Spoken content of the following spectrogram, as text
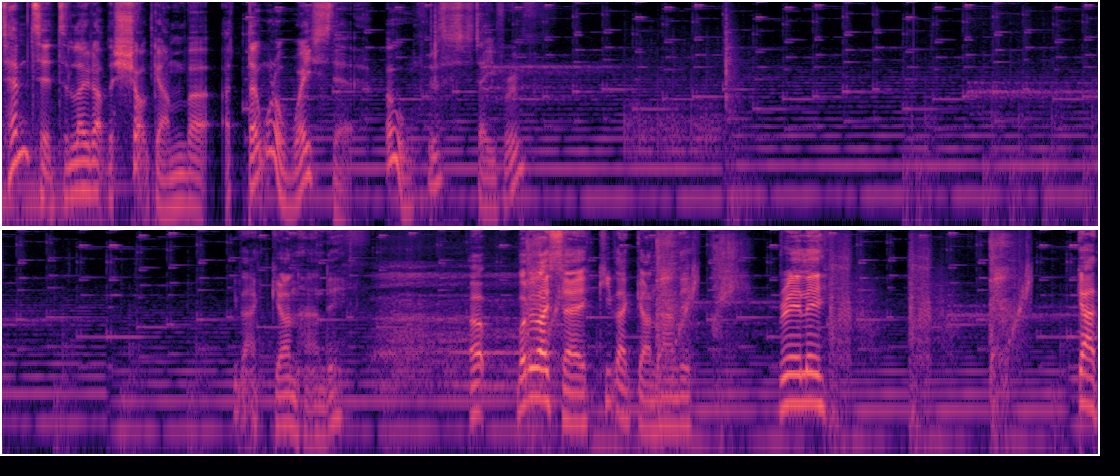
Tempted to load up the shotgun, but I don't want to waste it. Oh, is this a save room? Keep that gun handy. Oh, what did I say? Keep that gun handy. Really? God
